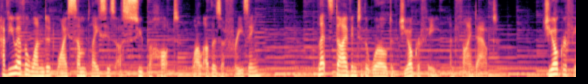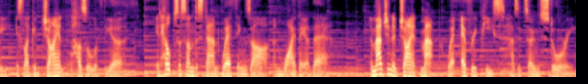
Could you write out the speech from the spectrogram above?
Have you ever wondered why some places are super hot while others are freezing? Let's dive into the world of geography and find out. Geography is like a giant puzzle of the Earth. It helps us understand where things are and why they are there. Imagine a giant map where every piece has its own story.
